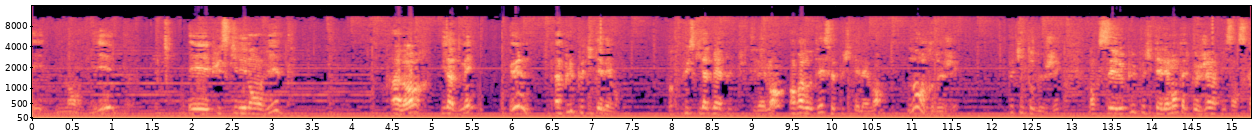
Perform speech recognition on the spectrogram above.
est non vide, et puisqu'il est non vide, alors il admet une, un plus petit élément. Puisqu'il admet un plus petit élément, on va noter ce petit élément, l'ordre de G, petit O de G. Donc c'est le plus petit élément tel que G à la puissance K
